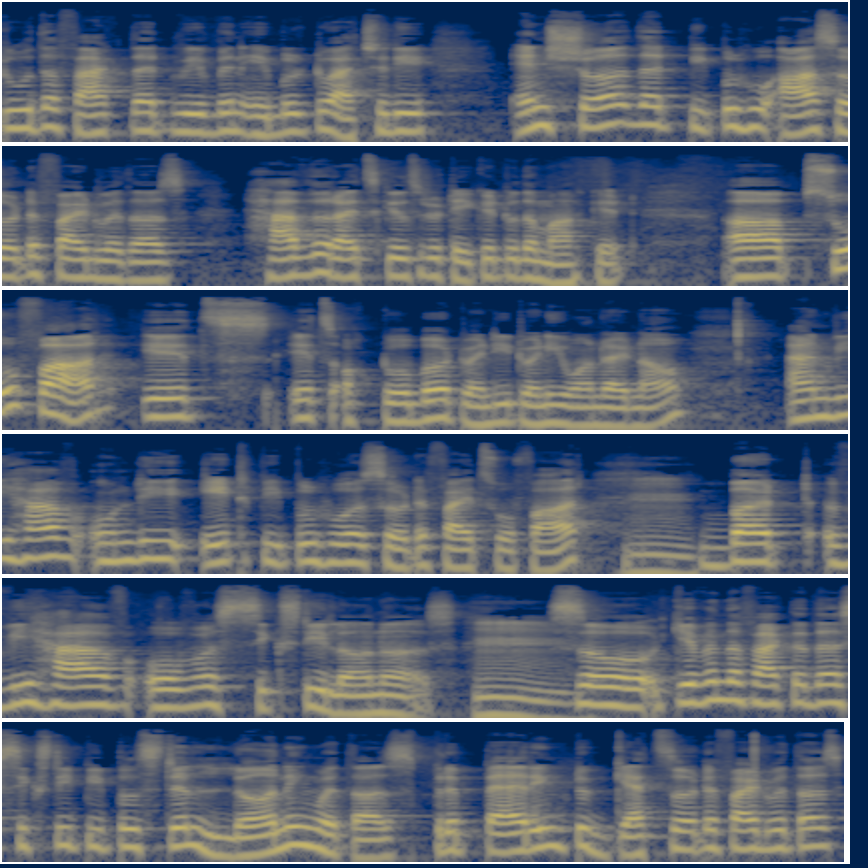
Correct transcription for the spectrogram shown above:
to the fact that we've been able to actually ensure that people who are certified with us have the right skills to take it to the market. Uh, so far, it's it's October 2021 right now, and we have only eight people who are certified so far, but we have over 60 learners. So, given the fact that there are 60 people still learning with us, preparing to get certified with us,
